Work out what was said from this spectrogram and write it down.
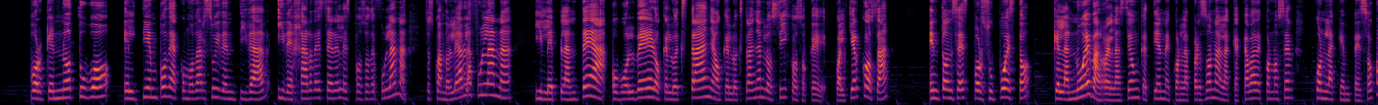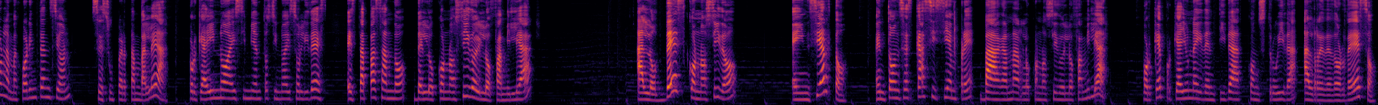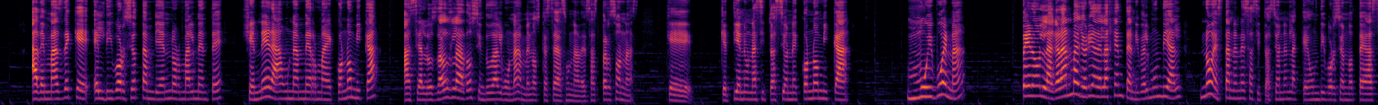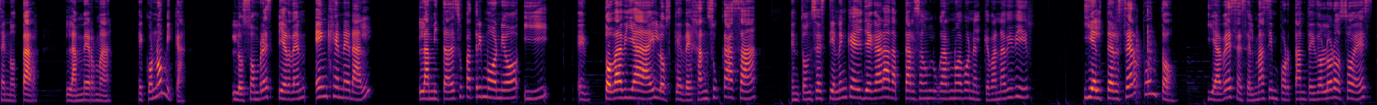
porque no tuvo el tiempo de acomodar su identidad y dejar de ser el esposo de fulana. Entonces, cuando le habla a fulana y le plantea o volver o que lo extraña o que lo extrañan los hijos o que cualquier cosa, entonces, por supuesto que la nueva relación que tiene con la persona a la que acaba de conocer, con la que empezó con la mejor intención, se super tambalea, porque ahí no hay cimientos y no hay solidez. Está pasando de lo conocido y lo familiar a lo desconocido e incierto. Entonces casi siempre va a ganar lo conocido y lo familiar. ¿Por qué? Porque hay una identidad construida alrededor de eso. Además de que el divorcio también normalmente genera una merma económica hacia los dos lados, sin duda alguna, a menos que seas una de esas personas que, que tiene una situación económica muy buena, pero la gran mayoría de la gente a nivel mundial no están en esa situación en la que un divorcio no te hace notar la merma económica. Los hombres pierden en general la mitad de su patrimonio y eh, todavía hay los que dejan su casa, entonces tienen que llegar a adaptarse a un lugar nuevo en el que van a vivir. Y el tercer punto, y a veces el más importante y doloroso, es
